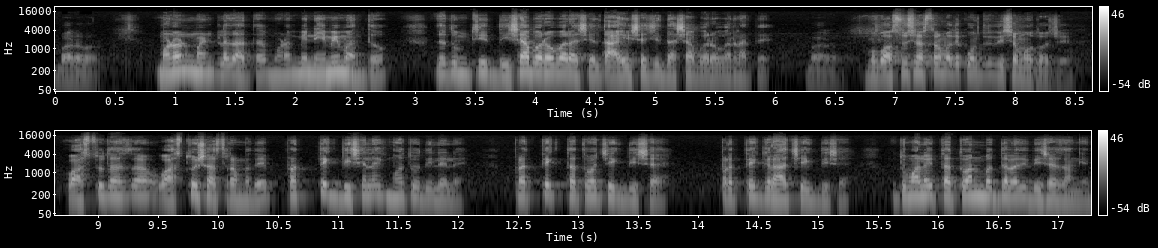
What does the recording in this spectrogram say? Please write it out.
बरोबर. म्हणून म्हटलं जातं म्हणून मी नेहमी म्हणतो जर तुमची दिशा बरोबर असेल तर आयुष्याची दशा बरोबर राहते. बरोबर. मग वास्तुशास्त्रामध्ये कोणती दिशा महत्वाची आहे? वास्तुशास्त्र वास्तुशास्त्रामध्ये प्रत्येक दिशेला एक महत्त्व दिलेलं आहे. प्रत्येक तत्वाची एक दिशा आहे. प्रत्येक ग्रहाची एक दिशा आहे. तुम्हाला ही तत्वांबद्दल आधी दिशा सांगेन.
